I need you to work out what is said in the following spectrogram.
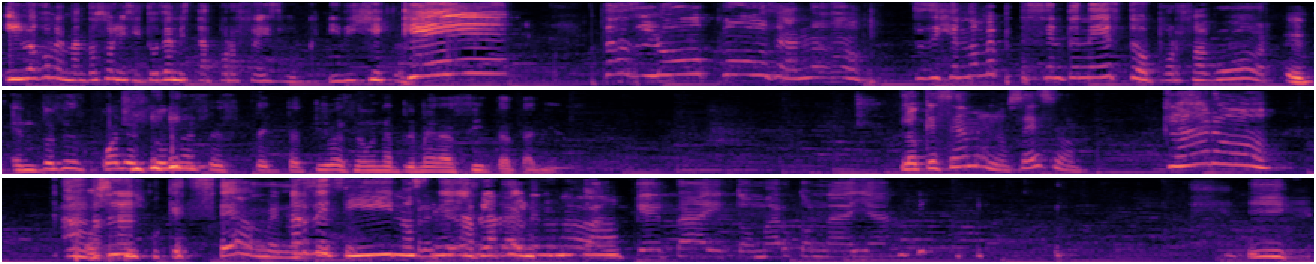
Y luego me mandó solicitud de amistad por Facebook. Y dije, ¿qué? ¿Estás loco? O sea, no. Entonces dije, no me presenten esto, por favor. en- entonces, ¿cuáles son las expectativas en una primera cita, Tania? Lo que sea menos eso. Claro. O sea, lo que sea menos hablar de eso. ti, no sé, hablar del en una banqueta y tomar Tonayan. y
